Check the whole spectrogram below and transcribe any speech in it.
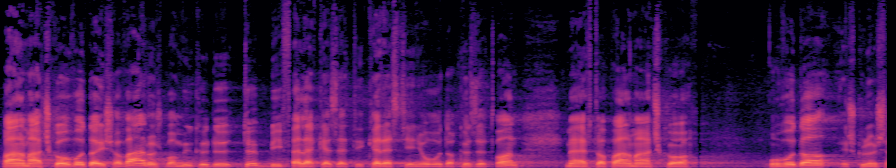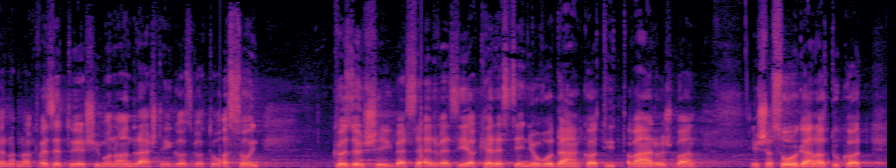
Pálmácska óvoda és a városban működő többi felekezeti keresztény óvoda között van, mert a Pálmácska óvoda, és különösen annak vezetője Simon Andrásné igazgató asszony közösségbe szervezi a keresztény óvodánkat itt a városban, és a szolgálatukat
